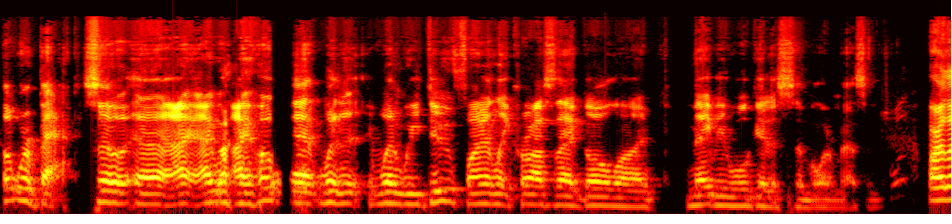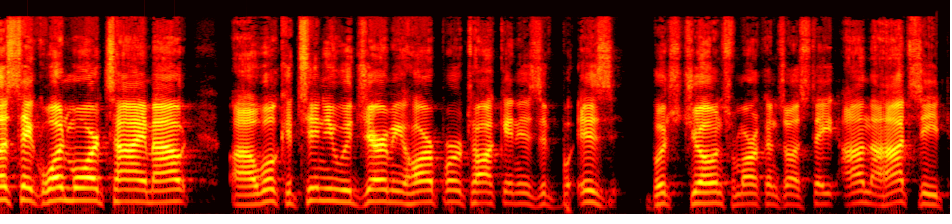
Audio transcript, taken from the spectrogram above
but we're back. So uh, I, I, I, hope that when when we do finally cross that goal line, maybe we'll get a similar message. All right, let's take one more time out. Uh, we'll continue with Jeremy Harper talking. Is it is Butch Jones from Arkansas State on the hot seat?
